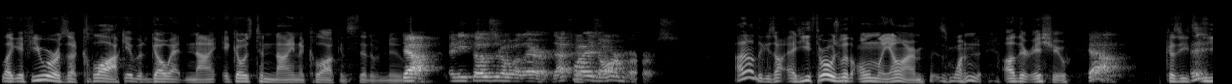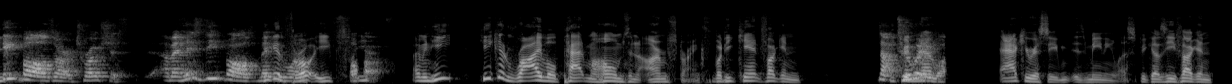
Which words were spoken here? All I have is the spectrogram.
like if you were as a clock, it would go at nine. It goes to nine o'clock instead of noon. Yeah, and he throws it over there. That's why his arm hurts. I don't think he's he throws with only arm is one other issue Yeah, because his he, deep balls are atrocious. I mean, his deep balls he can throw. He, he. I mean he he could rival Pat Mahomes in arm strength, but he can't fucking Not too many. accuracy is meaningless because he fucking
